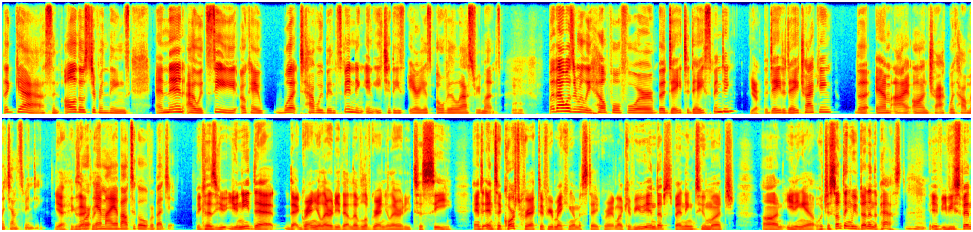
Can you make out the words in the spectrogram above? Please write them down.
the gas, and all of those different things. And then I would see, okay, what have we been spending in each of these areas over the last three months? Mm-hmm. But that wasn't really helpful for the day to day spending, Yeah. the day to day tracking, the am I on track with how much I'm spending? Yeah, exactly. Or am I about to go over budget? because you, you need that that granularity, that level of granularity to see and and to course correct if you're making a mistake, right? Like if you end up spending too much on eating out, which is something we've done in the past. Mm-hmm. If if you spend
